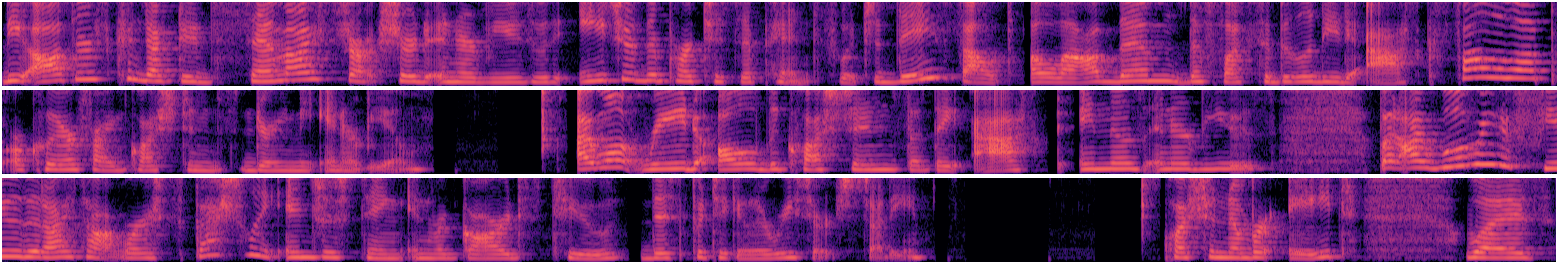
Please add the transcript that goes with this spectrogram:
The authors conducted semi structured interviews with each of the participants, which they felt allowed them the flexibility to ask follow up or clarifying questions during the interview. I won't read all of the questions that they asked in those interviews, but I will read a few that I thought were especially interesting in regards to this particular research study. Question number eight was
